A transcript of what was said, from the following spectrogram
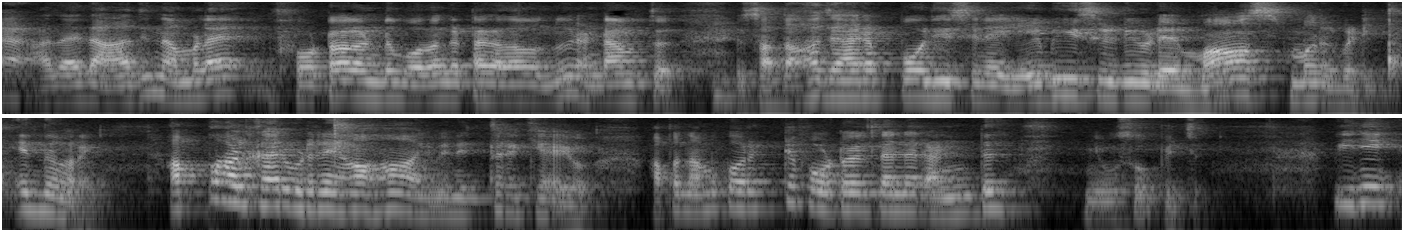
അതായത് ആദ്യം നമ്മളെ ഫോട്ടോ കണ്ട് ബോധം കെട്ട കഥ വന്നു. രണ്ടാമത്തെ സദാചാര പോലീസിനെ എ ബി സി ഡിയുടെ മാസ് മറുപടി എന്ന് പറയും. അപ്പോൾ ആൾക്കാർ ഉടനെ ആഹാ ഇവൻ ഇത്രയ്ക്കായോ? അപ്പോൾ നമുക്ക് ഒരൊറ്റ ഫോട്ടോയിൽ തന്നെ രണ്ട് ന്യൂസ് ഒപ്പിച്ചു. ഇനി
